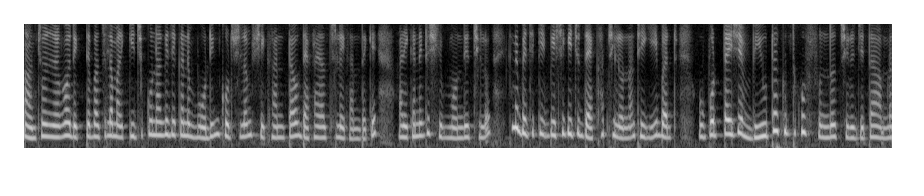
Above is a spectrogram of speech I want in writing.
কাঞ্চনজঙ্ঘাও দেখতে পাচ্ছিলাম। আর কিছুক্ষণ আগে যেখানে বোর্ডিং করছিলাম, সেখানটাও দেখা যাচ্ছিল এখান থেকে। আর এখানে একটা শিব মন্দির ছিল। এখানে বেশি বেশি কিছু দেখাচ্ছিল না ঠিকই বাট উপরটা এসে ভিউটা কিন্তু খুব সুন্দর ছিল, যেটা আমরা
